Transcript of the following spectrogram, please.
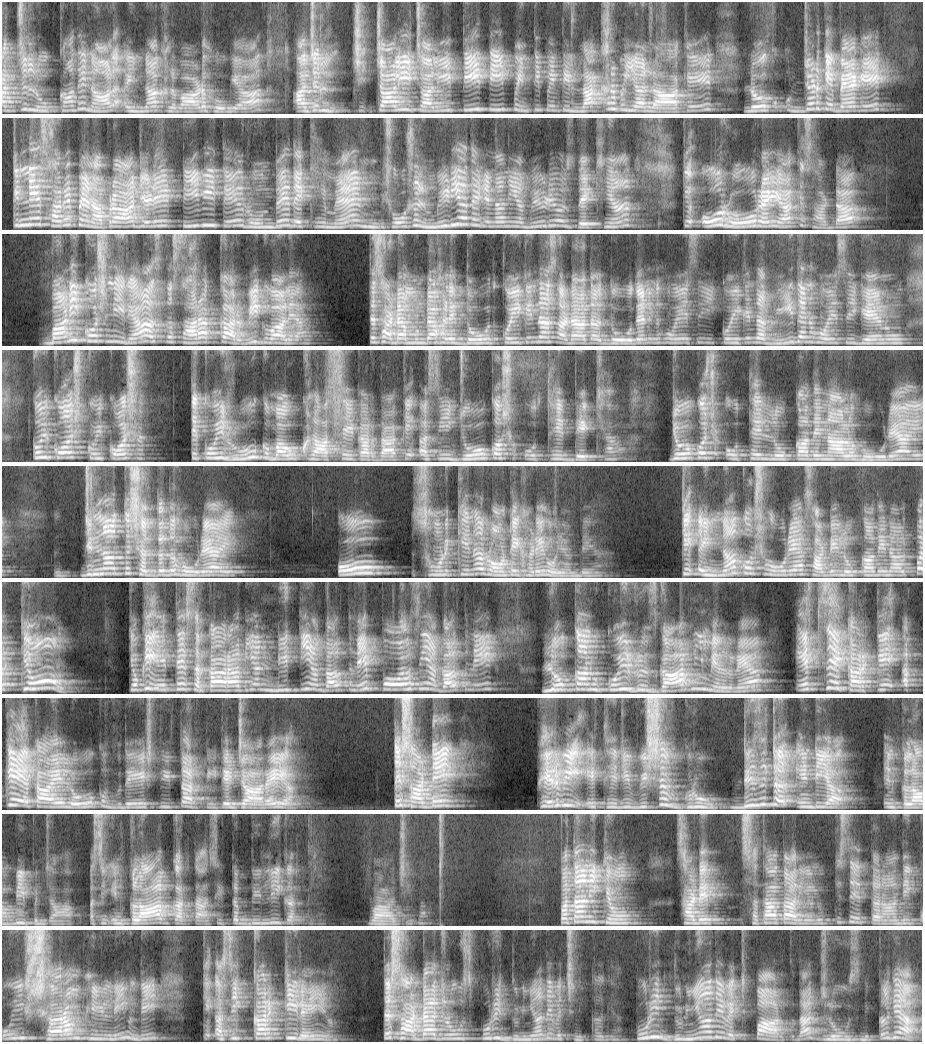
ਅੱਜ ਲੋਕਾਂ ਦੇ ਨਾਲ ਇੰਨਾ ਖਲਵਾੜ ਹੋ ਗਿਆ। ਅੱਜ 40 40 30 30 35 35 ਲੱਖ ਰੁਪਈਆ ਲਾ ਕੇ ਲੋਕ ਉੱਜੜ ਕੇ ਬਹਿ ਗਏ। ਕਿੰਨੇ ਸਾਰੇ ਭੈਣਾ ਭਰਾ ਜਿਹੜੇ ਟੀਵੀ ਤੇ ਰੋਂਦੇ ਦੇਖੇ, ਮੈਂ ਸੋਸ਼ਲ ਮੀਡੀਆ ਤੇ ਜਿਨ੍ਹਾਂ ਦੀਆਂ ਵੀਡੀਓਜ਼ ਦੇਖੀਆਂ, ਕਿ ਉਹ ਰੋ ਰਹੇ ਆ ਕਿ ਸਾਡਾ ਬਾਣੀ ਕੁਛ ਨਹੀਂ ਰਿਹਾ, ਅਸੀਂ ਤਾਂ ਸਾਰਾ ਘਰ ਵੀ ਗਵਾ ਲਿਆ। ਤੇ ਸਾਡਾ ਮੁੰਡਾ ਹਲੇ ਦੋ, ਕੋਈ ਕਹਿੰਦਾ ਸਾਡਾ ਤਾਂ 2 ਦਿਨ ਹੋਏ ਸੀ, ਕੋਈ ਕਹਿੰਦਾ 20 ਦਿਨ ਹੋਏ ਸੀ ਗਏ ਨੂੰ। ਕੋਈ ਕੁਛ ਕੋਈ ਕੁਛ। ਤੇ ਕੋਈ ਰੂਹ ਕਮਾਊ ਖਲਾਸੇ ਕਰਦਾ ਕਿ ਅਸੀਂ ਜੋ ਕੁਛ ਉੱਥੇ ਦੇਖਿਆ, ਜੋ ਕੁਛ ਉੱਥੇ ਲੋਕਾਂ ਦੇ ਨਾਲ ਹੋ ਰਿਹਾ ਏ ਜਿੰਨਾ ਤਸ਼ੱਦਦ ਹੋ ਰਿਹਾ ਏ, ਉਹ ਸੁਣ ਕੇ ਨਾ ਰੌਂਟੇ ਖੜੇ ਹੋ ਜਾਂਦੇ ਆ ਕਿ ਇੰਨਾ ਕੁਝ ਹੋ ਰਿਹਾ ਸਾਡੇ ਲੋਕਾਂ ਦੇ ਨਾਲ। ਪਰ ਕਿਉਂ? ਕਿਉਂਕਿ ਇੱਥੇ ਸਰਕਾਰਾਂ ਦੀਆਂ ਨੀਤੀਆਂ ਗਲਤ ਨੇ, ਪਾਲਿਸੀਆਂ ਗਲਤ ਨੇ, ਲੋਕਾਂ ਨੂੰ ਕੋਈ ਰੋਜ਼ਗਾਰ ਨਹੀਂ ਮਿਲ ਰਿਹਾ। ਇਸੇ ਕਰਕੇ ਅੱਕੇ ਅਕਾਏ ਲੋਕ ਵਿਦੇਸ਼ ਦੀ ਧਰਤੀ ਤੇ ਜਾ ਰਹੇ ਆ। ਤੇ ਸਾਡੇ ਫਿਰ ਵੀ ਇੱਥੇ ਜੀ ਵਿਸ਼ਵ ਗੁਰੂ ਡਿਜੀਟਲ ਇੰਡੀਆ ਇਨਕਲਾਬੀ ਪੰਜਾਬ, ਅਸੀਂ ਇਨਕਲਾਬ ਕਰਤਾ, ਅਸੀਂ ਤਬਦੀਲੀ ਕਰਤੀ। ਵਾਹ ਜੀ ਵਾਹ। ਪਤਾ ਨਹੀਂ ਕਿਉਂ ਸਾਡੇ ਸਤਾਧਾਰੀਆਂ ਨੂੰ ਕਿਸੇ ਤਰ੍ਹਾਂ ਦੀ ਕੋਈ ਸ਼ਰਮ ਫੀਲ ਨਹੀਂ ਹੁੰਦੀ ਕਿ ਅਸੀਂ ਕਰ ਕੀ ਰਹੇ ਹਾਂ ਤੇ ਸਾਡਾ ਜਲੂਸ ਪੂਰੀ ਦੁਨੀਆ ਦੇ ਵਿੱਚ ਨਿਕਲ ਗਿਆ। ਪੂਰੀ ਦੁਨੀਆ ਦੇ ਵਿੱਚ ਭਾਰਤ ਦਾ ਜਲੂਸ ਨਿਕਲ ਗਿਆ।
